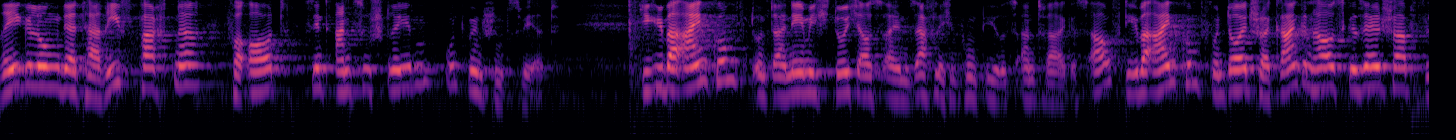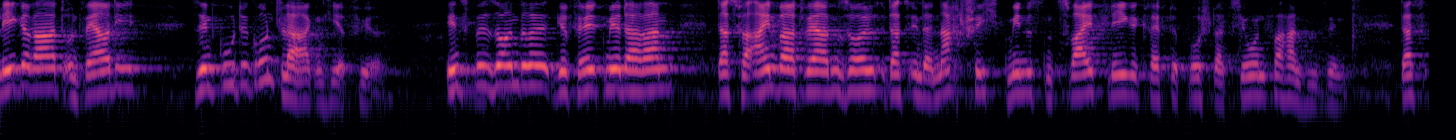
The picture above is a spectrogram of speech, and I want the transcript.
Regelungen der Tarifpartner vor Ort sind anzustreben und wünschenswert. Die Übereinkunft, und da nehme ich durchaus einen sachlichen Punkt Ihres Antrags auf, die Übereinkunft von Deutscher Krankenhausgesellschaft, Pflegerat und Verdi sind gute Grundlagen hierfür. Insbesondere gefällt mir daran, dass vereinbart werden soll, dass in der Nachtschicht mindestens zwei Pflegekräfte pro Station vorhanden sind. Das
